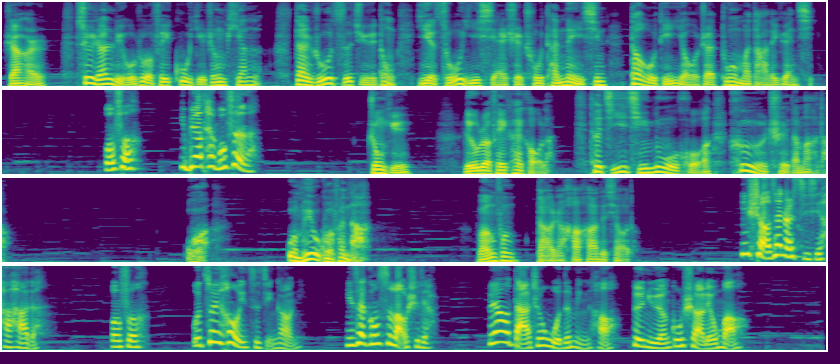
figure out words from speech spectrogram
然而，虽然柳若飞故意扔偏了，但如此举动也足以显示出他内心到底有着多么大的怨气。王峰，你不要太过分了。终于，柳若飞开口了，他极其怒火，呵斥的骂道：“我，我没有过分呐。”王峰打着哈哈的笑道：“你少在那儿嘻嘻哈哈的，王峰，我最后一次警告你，你在公司老实点不要打着我的名号对女员工耍流氓，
